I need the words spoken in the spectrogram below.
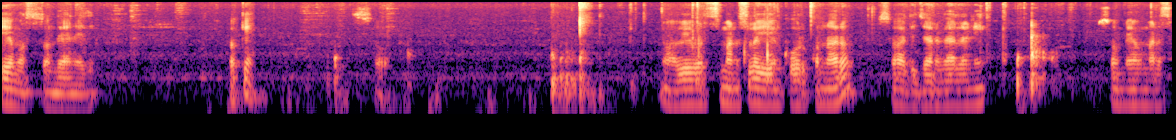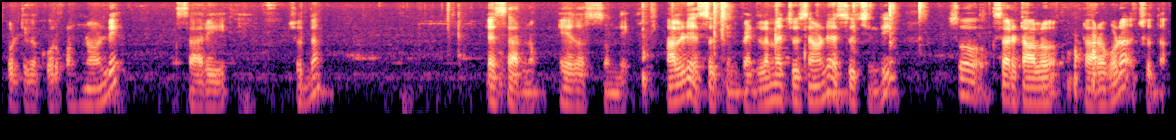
ఏమొస్తుంది అనేది. ఓకే సో మా వ్యూవర్స్ మనసులో ఏం కోరుకున్నారో సో అది జరగాలని సో మేము మనస్ఫూర్తిగా కోరుకుంటున్నామండి. ఒకసారి చూద్దాం. ఎస్ఆర్ను ఏది వస్తుంది. ఆల్రెడీ ఎస్ వచ్చింది. పెండ్ల మీద చూసామంటే ఎస్ వచ్చింది. సో ఒకసారి టాలో టారో కూడా చూద్దాం.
